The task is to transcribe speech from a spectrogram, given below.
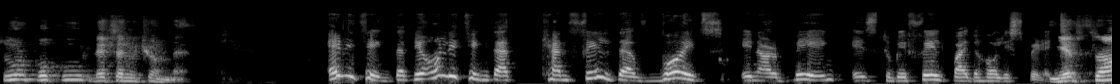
Սուրբ Օգու լեցնությունն է։ Anything that the only thing that can fill the voids in our being is to be filled by the Holy Spirit. Եվ սա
